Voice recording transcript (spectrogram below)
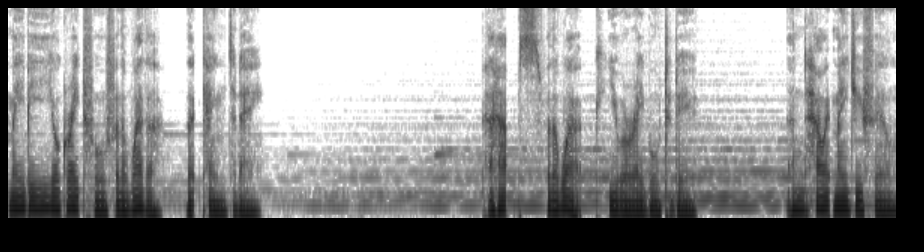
Maybe you're grateful for the weather that came today. Perhaps for the work you were able to do and how it made you feel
